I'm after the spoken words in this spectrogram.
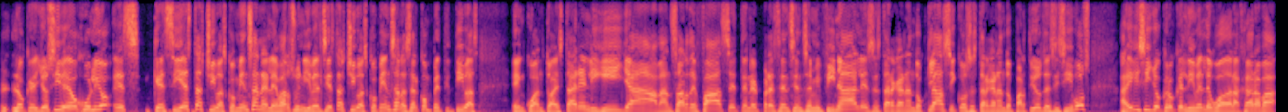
Lo que yo sí veo, Julio, es que si estas chivas comienzan a elevar su nivel, si estas chivas comienzan a ser competitivas en cuanto a estar en liguilla, avanzar de fase, tener presencia en semifinales, estar ganando clásicos, estar ganando partidos decisivos, ahí sí yo creo que el nivel de Guadalajara va,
